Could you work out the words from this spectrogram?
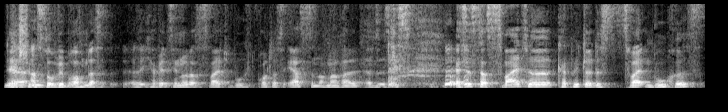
Ja, äh, stimmt. ach so, wir brauchen das. Also ich habe jetzt hier nur das zweite Buch. Ich brauche das erste nochmal, weil also es ist es ist das zweite Kapitel des zweiten Buches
